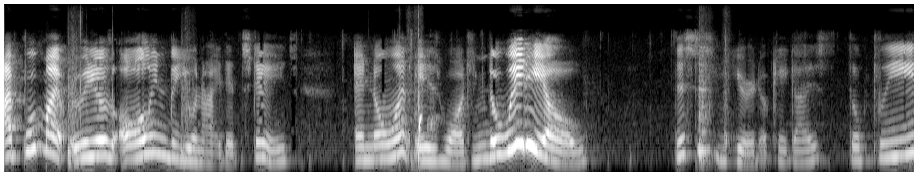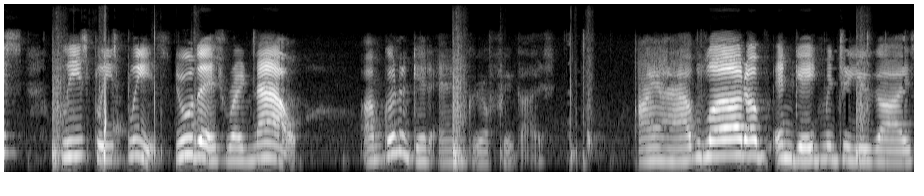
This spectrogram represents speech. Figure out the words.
I put my videos all in the United States, and no one is watching the video. This is weird, okay, guys? So please, please, please, please do this right now. I'm gonna get angry of you guys. I have a lot of engagement to you guys.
